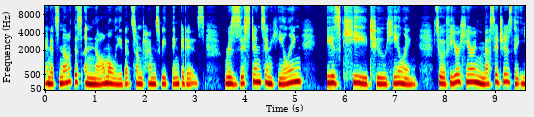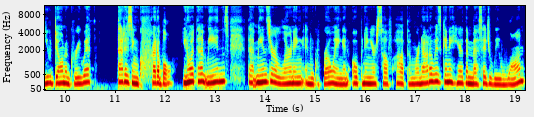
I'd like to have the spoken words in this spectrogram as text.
and it's not this anomaly that sometimes we think it is. Resistance in healing is key to healing. So if you're hearing messages that you don't agree with, that is incredible. You know what that means? That means you're learning and growing and opening yourself up. And we're not always going to hear the message we want.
